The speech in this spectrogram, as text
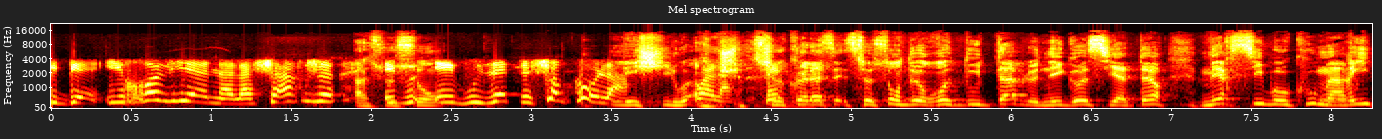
eh bien, ils reviennent à la charge Ah, et, vous, sont et vous êtes chocolat. Les Chinois, Voilà. chocolat, ce sont de redoutables négociateurs. Merci beaucoup, Marie.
